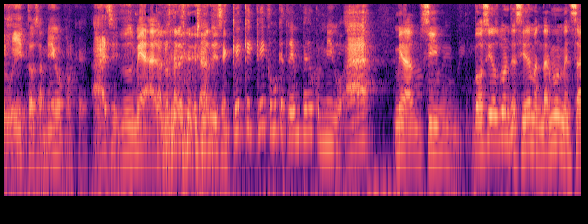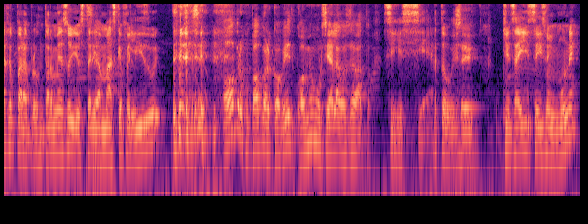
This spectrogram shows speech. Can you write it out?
güey. viejitos, amigo, porque. Ay, sí. Pues mira, Ya lo están escuchando y dicen, ¿qué, qué, qué? ¿Cómo que trae un pedo conmigo? Ah, mira, si Ozzy Osbourne decide mandarme un mensaje para preguntarme eso, yo estaría más que feliz, güey. oh, preocupado por el COVID, come murciélagos ese vato. sí, es cierto, güey. Sí. ¿Quién sabe se hizo inmune?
